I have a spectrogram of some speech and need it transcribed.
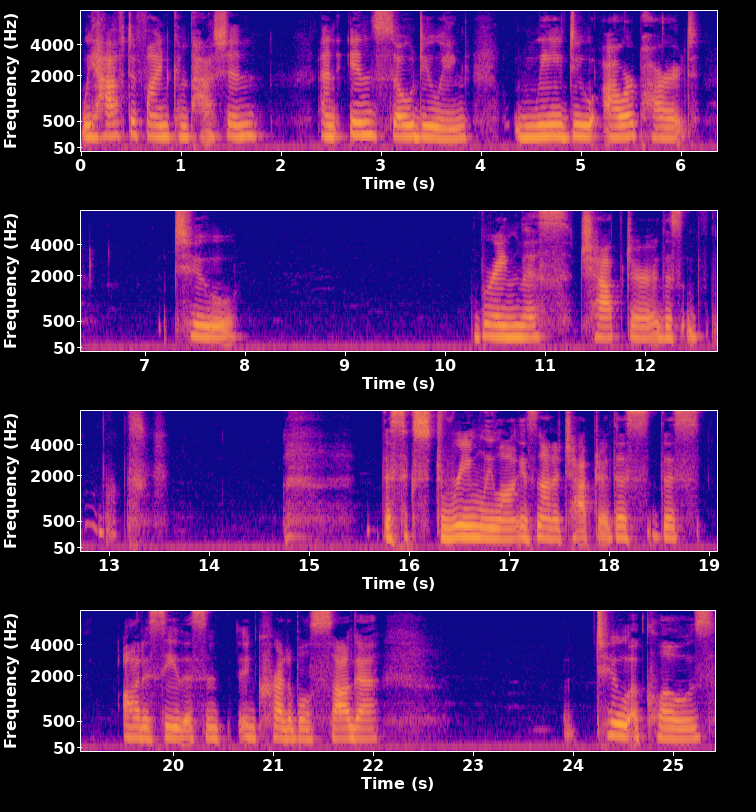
We have to find compassion, and in so doing, we do our part to bring this chapter, this this extremely long it's not a chapter this this odyssey this in, incredible saga to a close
